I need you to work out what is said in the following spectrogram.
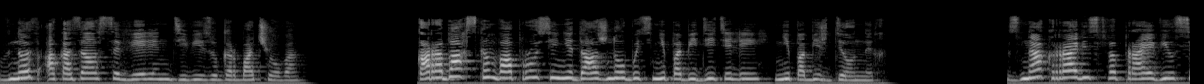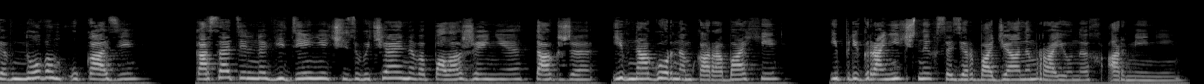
вновь оказался верен девизу Горбачева. Карабахском вопросе не должно быть ни победителей, ни побежденных. Знак равенства проявился в новом указе касательно введения чрезвычайного положения также и в Нагорном Карабахе и приграничных с Азербайджаном районах Армении.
